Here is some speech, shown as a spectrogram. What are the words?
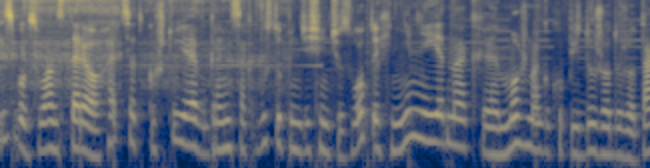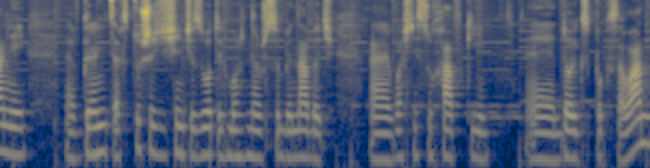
Xbox One Stereo Headset kosztuje w granicach 250 zł, niemniej jednak e, można go kupić dużo, dużo taniej. E, w granicach 160 zł można już sobie nabyć e, właśnie słuchawki do Xboxa One.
